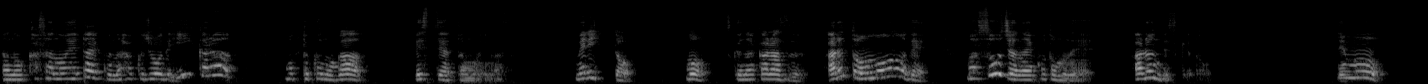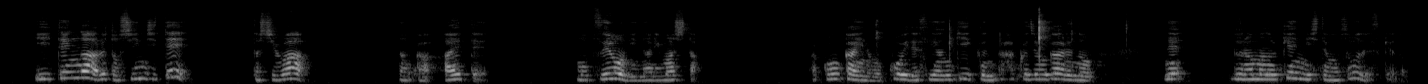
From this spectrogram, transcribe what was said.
あの傘の絵タイプの白状でいいから持っとくのがベストやと思います。メリット。も少なからずあると思うのでまあそうじゃないこともねあるんですけど。でもいい点があると信じて私はなんかあえて持つようになりました。今回の「恋ですヤンキーくんと白状ガール」のねドラマの件にしてもそうですけど。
